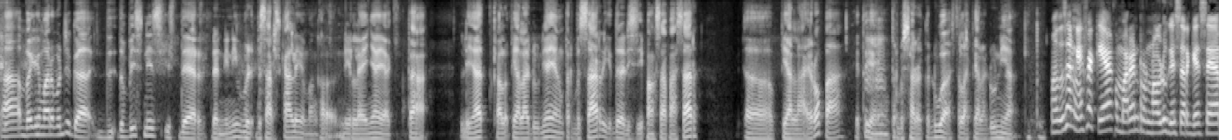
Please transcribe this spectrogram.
ah, bagaimanapun juga the, the business is there dan ini be- besar sekali memang kalau nilainya ya kita lihat kalau Piala Dunia yang terbesar itu dari sisi pangsa pasar eh, Piala Eropa itu yang terbesar kedua setelah Piala Dunia gitu. Mantesan ngefek ya kemarin Ronaldo geser-geser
